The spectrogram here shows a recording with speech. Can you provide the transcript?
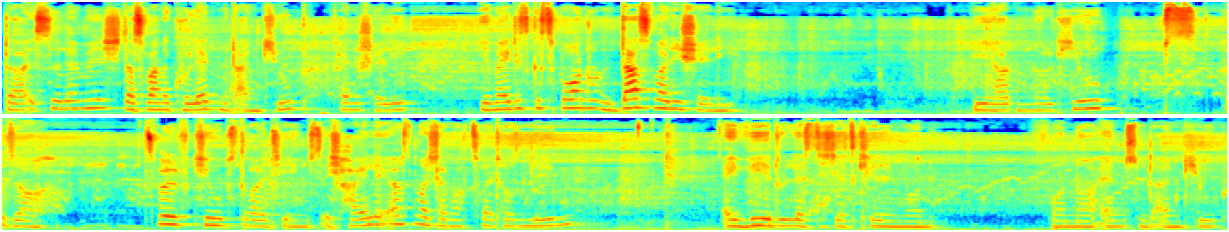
Da ist sie nämlich. Das war eine Colette mit einem Cube, keine Shelly. Ihr Mate ist gespawnt und das war die Shelly. Die hatten 0 Cubes. So, 12 Cubes, 3 Teams. Ich heile erstmal. Ich habe noch 2000 Leben. Ey, wehe, du lässt dich jetzt killen, Mann. Von einer Ems mit einem Cube.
